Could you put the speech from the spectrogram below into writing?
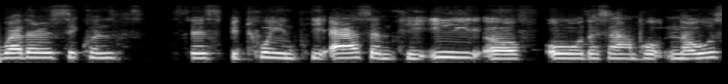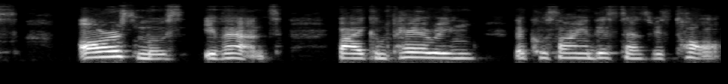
whether sequences between ts and te of all the sample nodes are smooth events by comparing the cosine distance with tau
